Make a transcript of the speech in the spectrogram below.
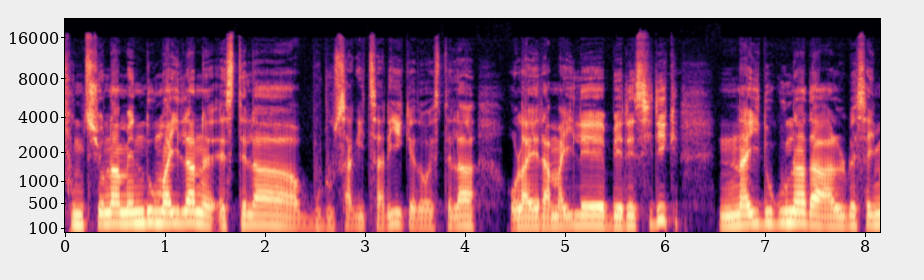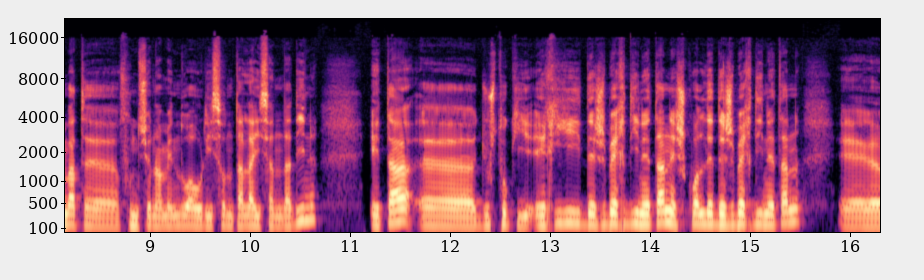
funtzionamendu mailan ez dela buruzagitzarik edo ez dela hola eramaile berezirik, nahi duguna da albezain bat e, funtzionamendua horizontala izan dadin, eta uh, justuki erri desberdinetan, eskualde desberdinetan, e,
